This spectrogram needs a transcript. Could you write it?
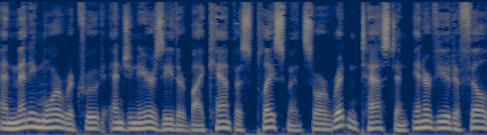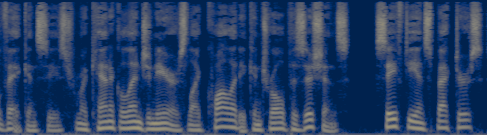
and many more recruit engineers either by campus placements or written test and interview to fill vacancies for mechanical engineers like quality control positions, safety inspectors,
